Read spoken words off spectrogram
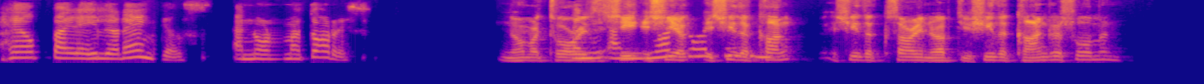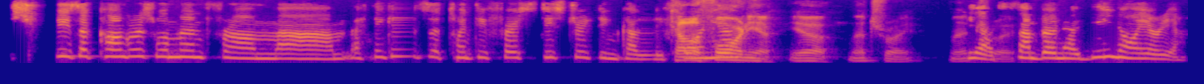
helped by Eliot Engels and Norma Torres. Norma Torres, and, is she, is she, is she the con, is she the, sorry interrupt you, is she the congresswoman? She's a congresswoman from um, I think it's the 21st district in California. California, yeah, that's right. That's yeah, right. San Bernardino area.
